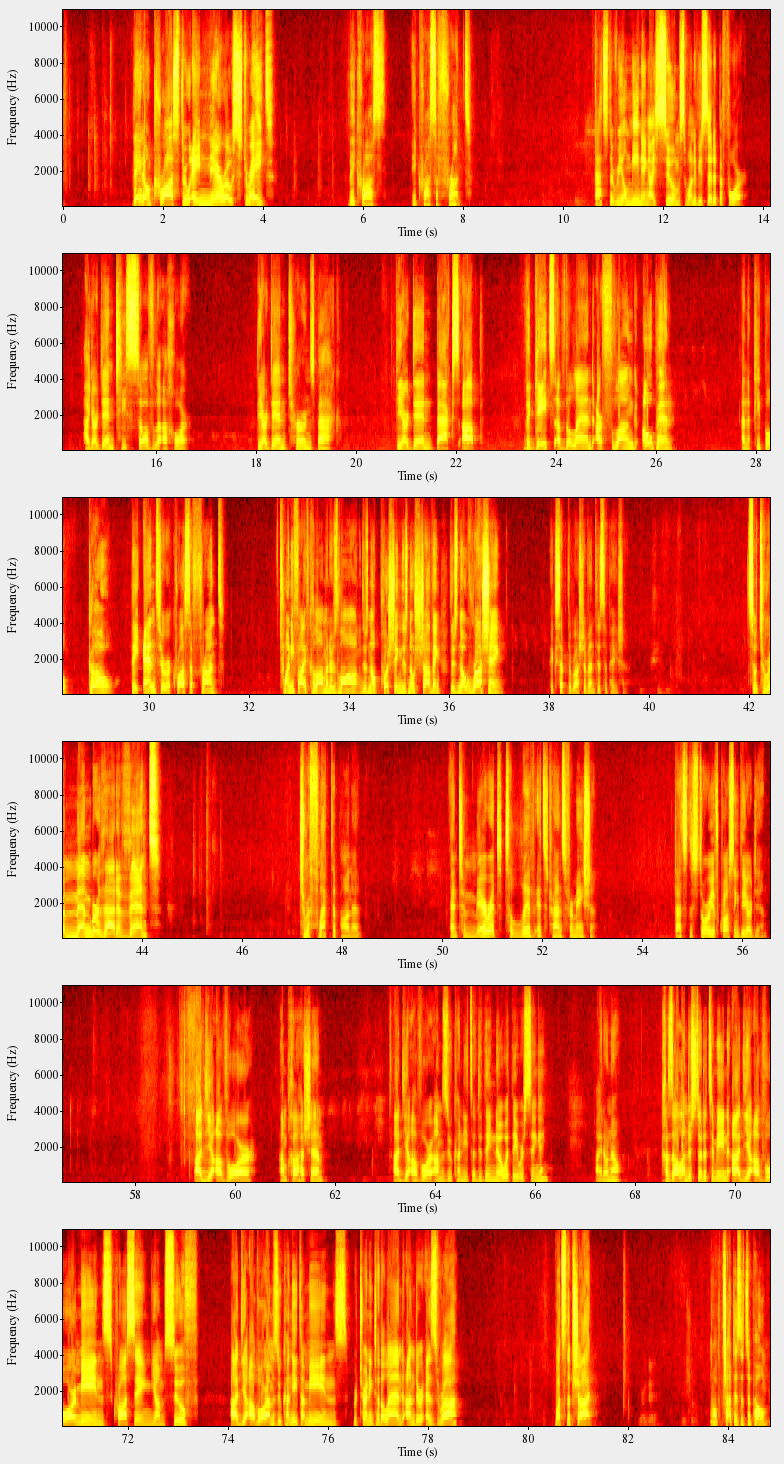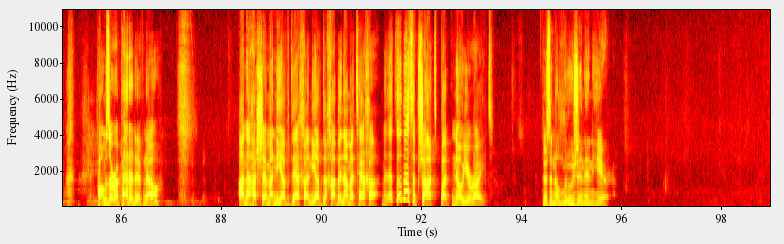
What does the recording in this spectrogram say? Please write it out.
They don't cross through a narrow strait. They cross across a front. That's the real meaning, I assume. So one of you said it before. Hayarden tisov la'achor. The Yarden turns back. The Yarden backs up. The gates of the land are flung open. And the people go. They enter across a front. 25 kilometers long. There's no pushing, there's no shoving, there's no rushing, except the rush of anticipation. So to remember that event, to reflect upon it, and to merit to live its transformation. That's the story of crossing the Yarden. Ad Ya'avor Amcha Hashem. Ad Ya'avor Amzu Kanita. Did they know what they were singing? I don't know. Chazal understood it to mean Ad Ya'avor means crossing Yam Suf. Ad Avoram Zukanita means returning to the land under Ezra. What's the pshat? Well, the pshat is it's a poem. Poems are repetitive, no? Ana Hashem ani avdecha, ani avdecha benamatecha. That's, that's a pshat, but no, you're right. There's an illusion in here.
